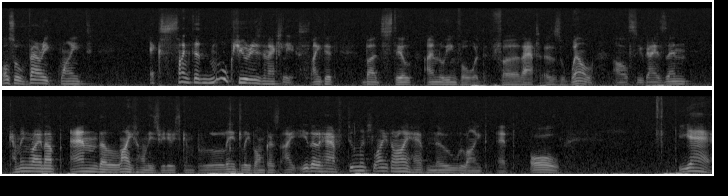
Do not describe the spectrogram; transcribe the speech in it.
Also very quite excited, more curious than actually excited, but still I'm looking forward for that as well. I'll see you guys then coming right up and the light on this video is completely bonkers. I either have too much light or I have no light at all. Yeah.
